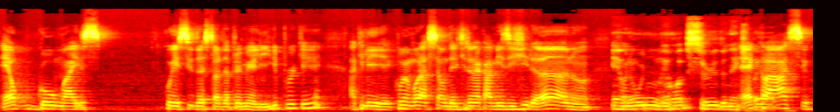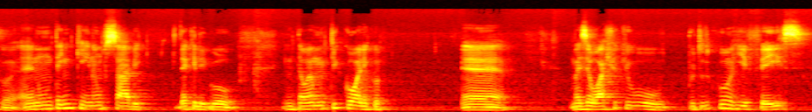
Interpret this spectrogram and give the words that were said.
é o gol mais conhecido da história da Premier League, porque aquele comemoração dele tirando a camisa e girando. É um, é um absurdo, né? É tipo, clássico. É... não tem quem não sabe daquele gol. Então é muito icônico. É, mas eu acho que o, por tudo que o Henry fez.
